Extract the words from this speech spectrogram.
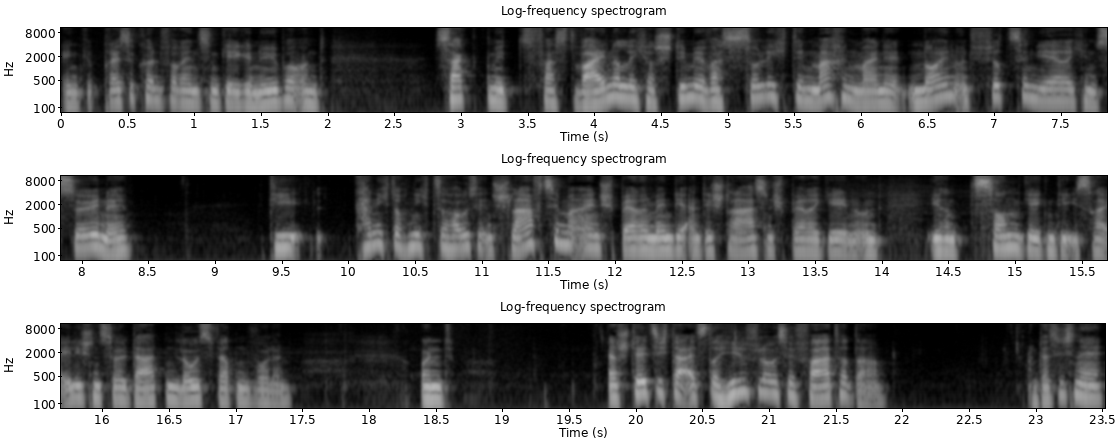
in Pressekonferenzen gegenüber und sagt mit fast weinerlicher Stimme, was soll ich denn machen? Meine 9- und 14-jährigen Söhne, die kann ich doch nicht zu Hause ins Schlafzimmer einsperren, wenn die an die Straßensperre gehen und ihren Zorn gegen die israelischen Soldaten loswerden wollen. Und er stellt sich da als der hilflose Vater dar. Und das ist eine,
